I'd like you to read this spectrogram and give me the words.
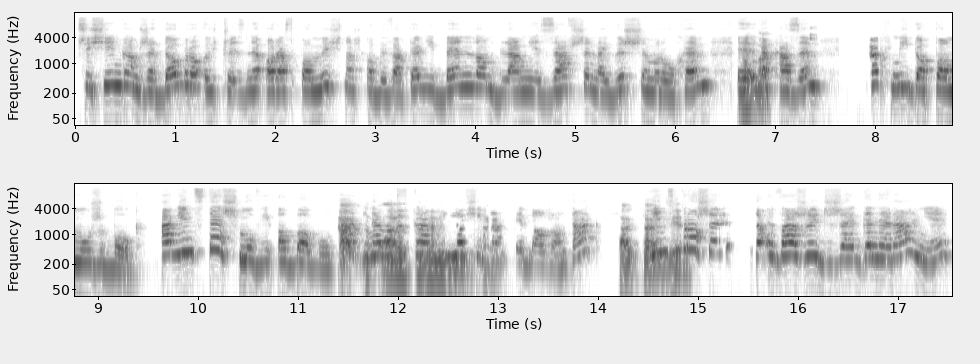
Przysięgam, że dobro ojczyzny oraz pomyślność obywateli będą dla mnie zawsze najwyższym ruchem, No e, tak. nakazem. Tak mi dopomóż Bóg. A więc też mówi o Bogu, Tak, tak? I no, nawet w wymieni, nosi tak. Matkę Bożą, tak? Tak, tak, Więc proszę zauważyć, że generalnie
